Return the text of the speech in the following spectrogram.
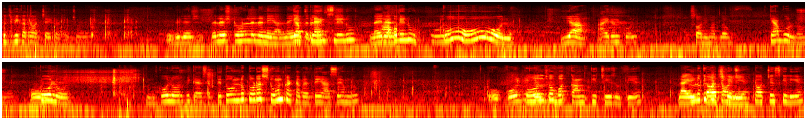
कुछ भी कर रहा हूँ अच्छा ही कर रहा हूँ छोड़ो। पहले स्टोन ले लेने यार नहीं क्या प्लैंक्स ले लूँ? नहीं रहने- ले लूँ? कोल या आयरन कोल सॉरी मतलब क्या बोल रहा हूँ मैं? कोल। कोल और हम्म, कोल और भी कह सकते तो हम लोग थोड़ा स्टोन इकट्ठा करते हैं यहाँ से हम लोग। कोल कोल तो बहुत काम की चीज़ होती है। हम लोग के पास के लिए। टॉर्चेस के लिए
